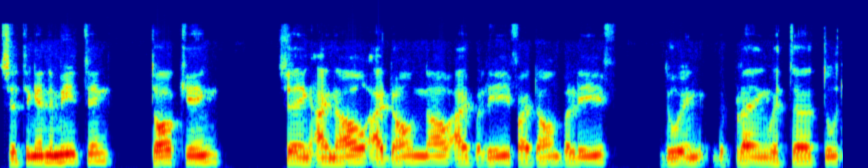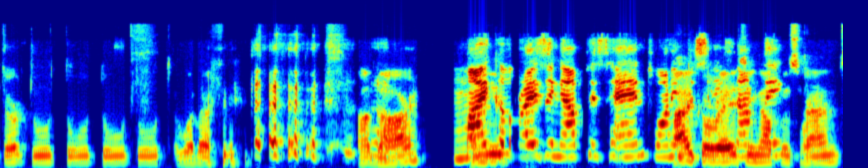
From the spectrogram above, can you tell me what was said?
Sitting in a meeting, talking, saying, I know, I don't know, I believe, I don't believe, doing the playing with the tutor, toot, toot, toot, toot, whatever. Adar. Michael mean- raising up his hand, wanting to Michael say raising up his hand.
